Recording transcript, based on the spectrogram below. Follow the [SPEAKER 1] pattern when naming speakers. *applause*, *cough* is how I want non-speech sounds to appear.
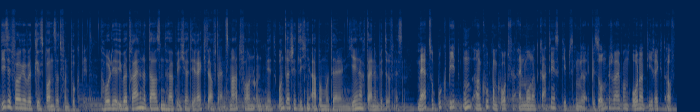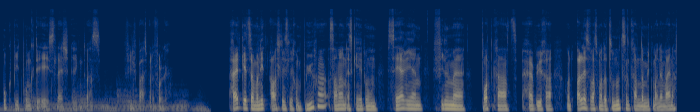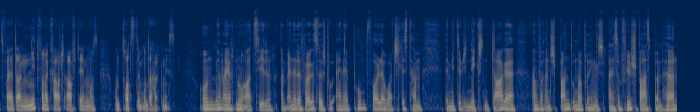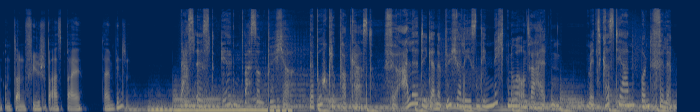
[SPEAKER 1] Diese Folge wird gesponsert von Bookbeat. Hol dir über 300.000 Hörbücher direkt auf dein Smartphone und mit unterschiedlichen Abo-Modellen je nach deinen Bedürfnissen.
[SPEAKER 2] Mehr zu Bookbeat und einen Couponcode für einen Monat gratis gibt es in der Episodenbeschreibung oder direkt auf bookbeat.de/slash irgendwas. Viel Spaß bei der Folge. Heute geht es aber nicht ausschließlich um Bücher, sondern es geht um Serien, Filme, Podcasts, Hörbücher und alles, was man dazu nutzen kann, damit man an den Weihnachtsfeiertagen nicht von der Couch aufstehen muss und trotzdem unterhalten ist.
[SPEAKER 1] Und wir haben eigentlich nur ein Ziel. Am Ende der Folge sollst du eine pumpvolle Watchlist haben, damit du die nächsten Tage einfach entspannt umbringst. Also viel Spaß beim Hören und dann viel Spaß bei deinem Bingen.
[SPEAKER 3] Das ist Irgendwas und Bücher, der Buchclub-Podcast. Für alle, die gerne Bücher lesen, die nicht nur unterhalten mit Christian und Philipp.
